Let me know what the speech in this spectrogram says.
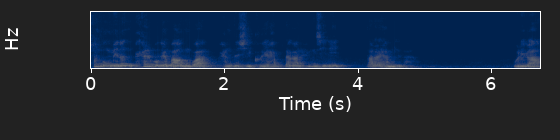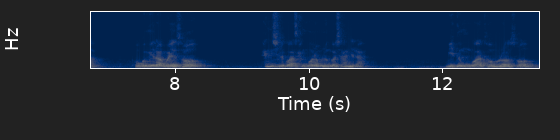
천국민은 팔복의 마음과 반드시 그에 합당한 행실이 따라야 합니다. 우리가 복음이라고 해서 행실과 상관없는 것이 아니라 믿음과 더불어서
